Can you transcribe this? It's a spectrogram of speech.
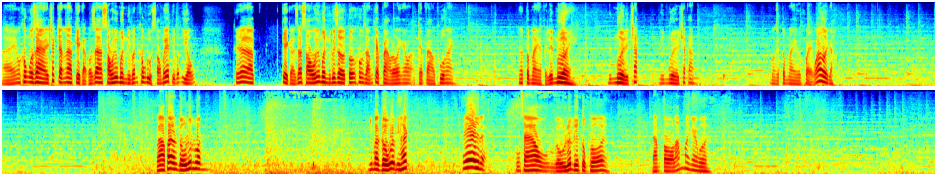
Đấy, mà không có già thì chắc chắn là kể cả có ra 6 human thì vẫn không đủ 6 mét thì vẫn yếu. Thế nên là kể cả ra 6 human thì bây giờ tôi cũng không dám kẹp vào đâu anh em ạ, Kẹp vào thua ngay. Nên tầm này phải lên 10 Lên 10 thì chắc, Lên 10 thì chắc ăn. Mà cái tầm này khỏe quá rồi nhỉ. Vào phát gấu lướt luôn. Nhưng mà gấu lại bị hack. Thế này Không sao, Gấu lướt liên tục thôi. Đam to lắm anh em ơi.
